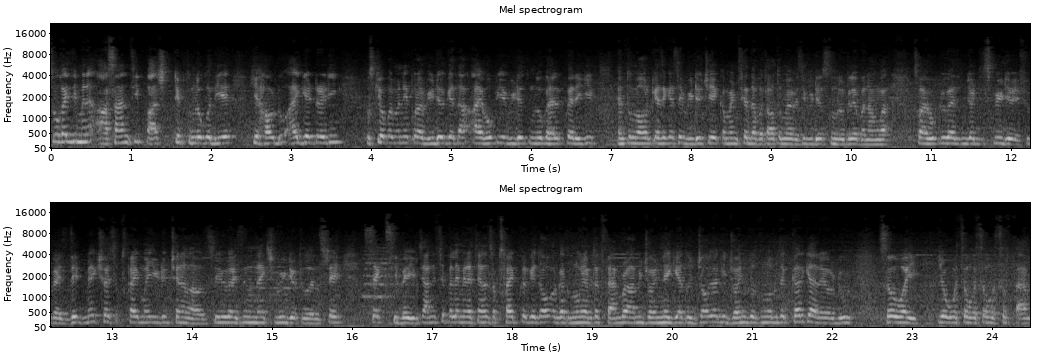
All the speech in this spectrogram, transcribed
सो गाइज़ मैंने आसान सी पाँच टिप तुम लोग को दिए कि how do I get ready उसके ऊपर मैंने पूरा वीडियो किया था। आई होप ये वीडियो तुम लोग को हेल्प करेगी। एंड तुम्हें और कैसे कैसे वीडियो चाहिए कमेंट्स के अंदर बताओ तो मैं वैसी वीडियो तुम लोग के लिए बनाऊँगा। So I hope you guys enjoy this video if you guys did make sure subscribe my YouTube channel see you guys in next video to stay sexy भाई जाने से पहले मेरा चैनल सब्सक्राइब करके जाओ। अगर तुम लोगों ने अभी तक फैमिली आर्मी ज्वाइन नहीं किया तो जाओ जाके ज्वाइन करो। तुम लोग अभी तक कर क्या रहे हो डू सो वही यो वो सो वो सो फैमिली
